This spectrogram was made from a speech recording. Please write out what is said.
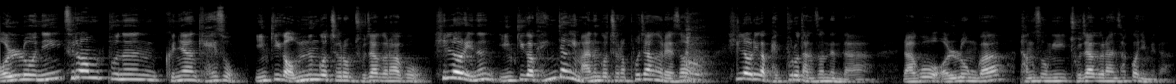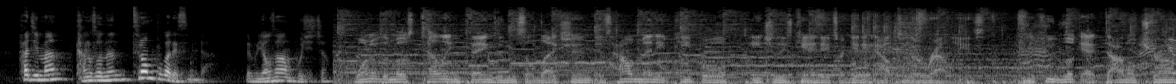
언론이 트럼프는 그냥 계속 인기가 없는 것처럼 조작을 하고 힐러리는 인기가 굉장히 많은 것처럼 포장을 해서 힐러리가 100% 당선된다 라고 언론과 방송이 조작을 한 사건입니다. 하지만 당선은 트럼프가 됐습니다. 여러분 영상 한번 보시죠. One of the most telling things in this election is how many people each of these candidates are getting out to their rallies. And if you look at Donald Trump,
